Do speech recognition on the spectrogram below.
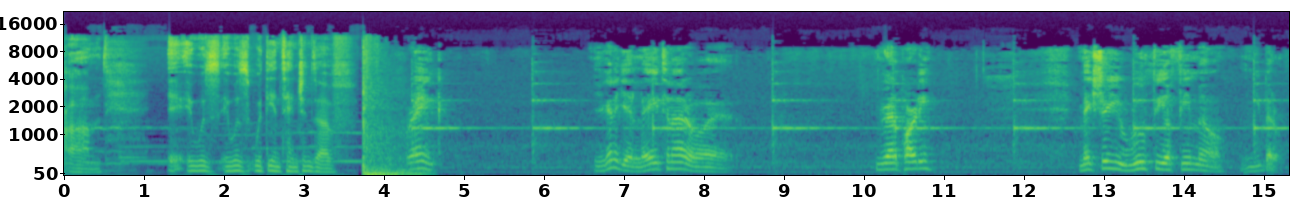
Um, it, it was it was with the intentions of Frank. You're gonna get laid tonight or what? You're at a party. Make sure you roofie a female, and you better f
